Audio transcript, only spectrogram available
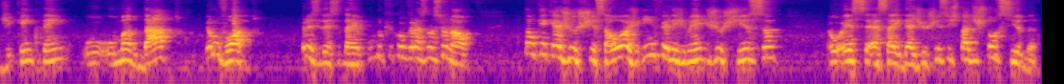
de quem tem o, o mandato pelo voto. Presidência da República e Congresso Nacional. Então, o que é justiça hoje? Infelizmente, justiça, essa ideia de justiça está distorcida.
